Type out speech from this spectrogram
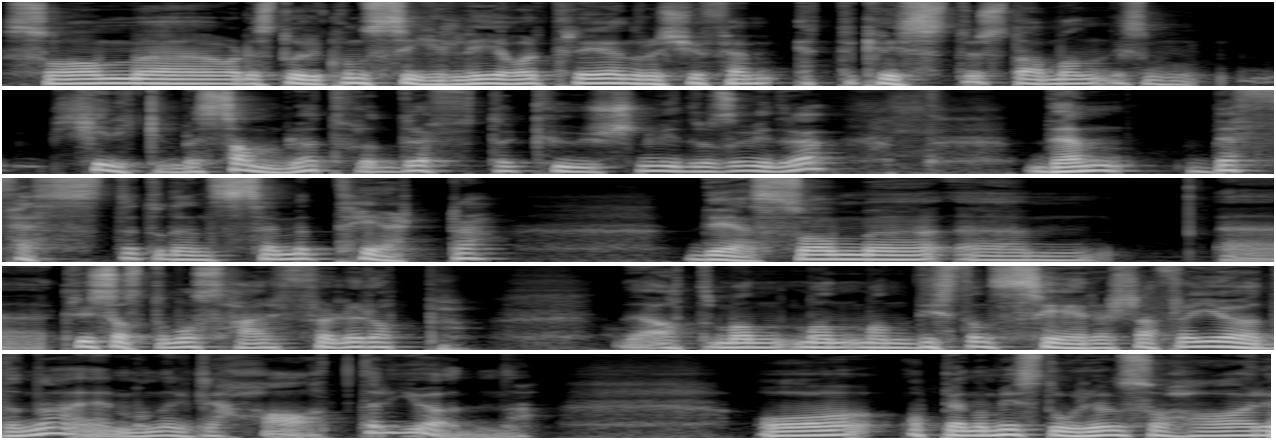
som eh, var det store konsilet i år 325 etter Kristus, da man liksom, kirken ble samlet for å drøfte kursen videre osv., den befestet og den sementerte det som eh, eh, Krysostomos her følger opp. At man, man, man, distanserer seg fra jødene. Man egentlig hater jødene. Og opp gjennom historien så har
